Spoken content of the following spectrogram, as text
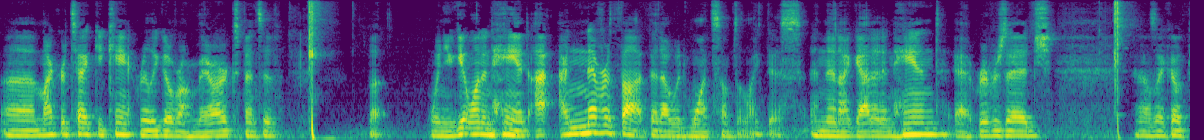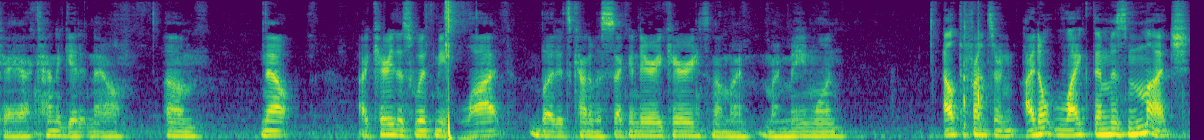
uh, Microtech, you can't really go wrong. They are expensive, but when you get one in hand, I, I never thought that I would want something like this. And then I got it in hand at River's Edge. And I was like, okay, I kind of get it now. Um, now, I carry this with me a lot, but it's kind of a secondary carry. It's not my, my main one. Out the fronts are, I don't like them as much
